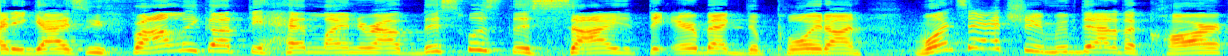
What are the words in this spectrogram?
Alrighty guys, we finally got the headliner out. This was the side that the airbag deployed on. Once I actually moved out of the car,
